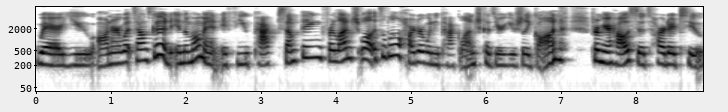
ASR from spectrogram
where you honor what sounds good in the moment. If you packed something for lunch, well, it's a little harder when you pack lunch because you're usually gone from your house. So it's harder to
